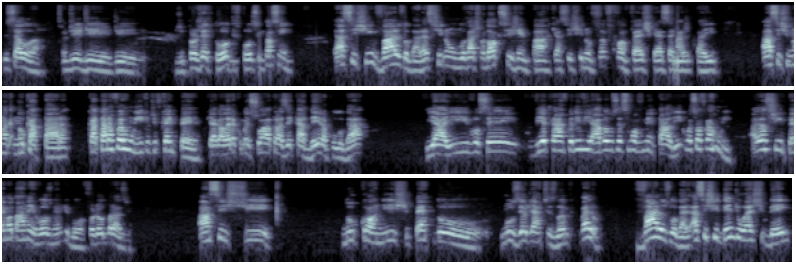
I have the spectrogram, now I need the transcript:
de celular, de, de, de, de projetor que fosse. Então, assim, assisti em vários lugares. Assisti num lugar chamado Oxygen Park, assisti no Fan Fest, que é essa imagem que tá aí. Assisti no, no Catara. Catara foi ruim, que eu tive que ficar em pé, porque a galera começou a trazer cadeira pro lugar, e aí você via que tava ficando inviável você se movimentar ali, começou a ficar ruim. Aí eu assisti em pé, mas eu tava nervoso mesmo, de boa. Foi do Brasil. Assisti no Corniche, perto do Museu de Arte Islâmica. Velho, vários lugares. Assisti dentro de West Bay,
